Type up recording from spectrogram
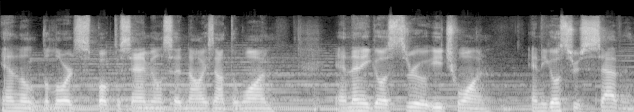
And the, the Lord spoke to Samuel and said, No, he's not the one. And then he goes through each one, and he goes through seven.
